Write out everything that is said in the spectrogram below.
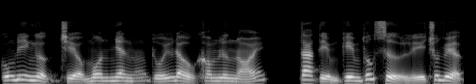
cũng đi ngược chiều môn nhân túi đầu không lưng nói, ta tìm kim thuốc xử lý chút việc.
